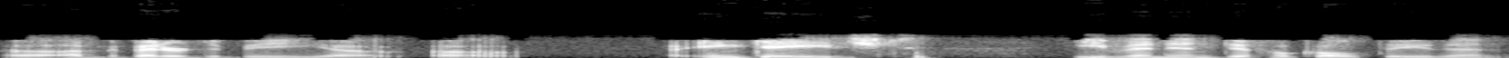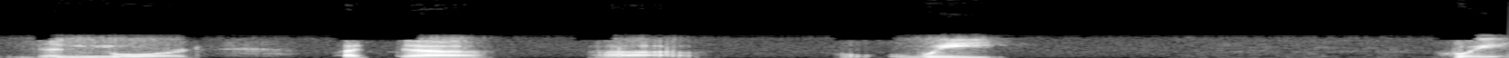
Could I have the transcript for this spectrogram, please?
uh, better to be uh, uh, engaged, even in difficulty, than than mm. bored. But uh, uh, we we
